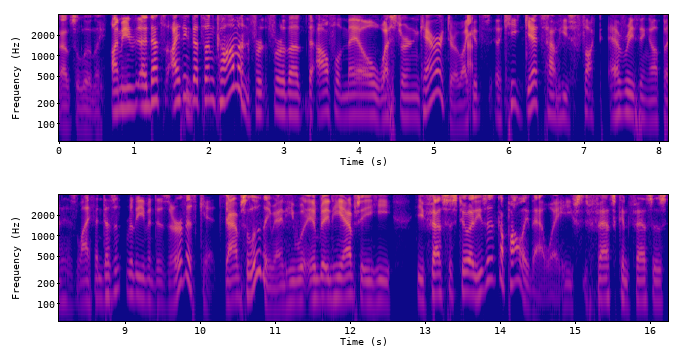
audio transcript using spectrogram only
absolutely. I mean, and that's I think that's uncommon for for the the alpha male Western character. Like it's like he gets how he's fucked everything up in his life and doesn't really even deserve his kids. Absolutely, man. He w- and he absolutely he he fesses to it. He's like a poly that way. He fess confesses.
